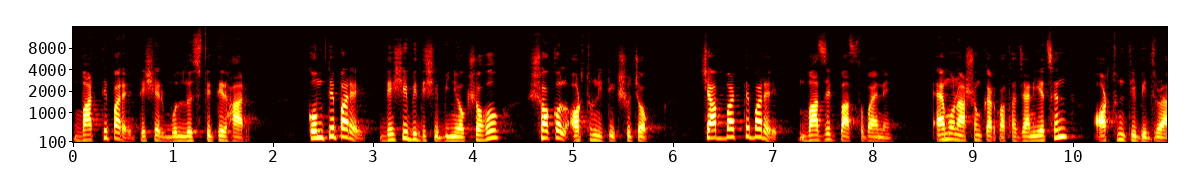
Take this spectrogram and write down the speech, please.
বাড়তে পারে দেশের মূল্যস্ফীতির হার। কমতে পারে দেশি বিদেশি বিনিয়োগ সহ সকল অর্থনৈতিক সূচক। চাপ বাড়তে পারে বাজেট বাস্তবায়নে এমন আশঙ্কার কথা জানিয়েছেন অর্থনীতিবিদরা।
